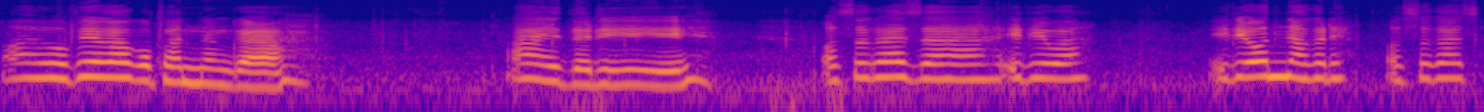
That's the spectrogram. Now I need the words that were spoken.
아유 배가 고팠는가 아이들이 어서 가자. 이리 와. 이리 온나 그래. 어서 가자.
